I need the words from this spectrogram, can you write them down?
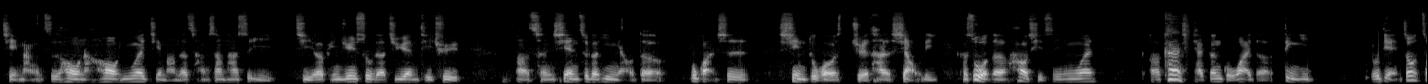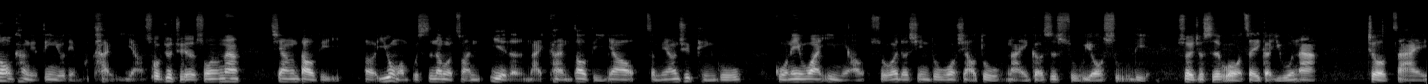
解盲之后，然后因为解盲的厂商它是以几何平均数的 GMT 去呃呈现这个疫苗的不管是信度或觉得它的效力，可是我的好奇是因为。呃，看起来跟国外的定义有点中中和抗体的定义有点不太一样，所以我就觉得说，那这样到底呃，以我们不是那么专业的人来看，到底要怎么样去评估国内外疫苗所谓的信度或效度，哪一个是孰优孰劣？所以就是我这一个疑问啊，就再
